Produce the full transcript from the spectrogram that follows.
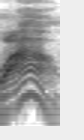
Wow.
